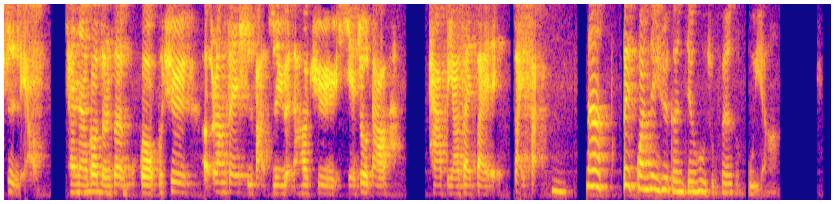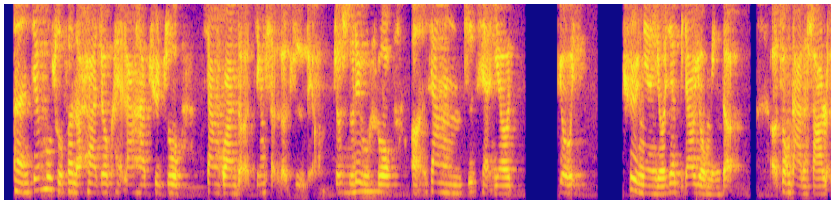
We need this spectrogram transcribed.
治疗才能够真正不够不去呃浪费司法资源，然后去协助到他不要再再再犯。嗯，那被关进去跟监护处分有什么不一样啊？嗯，监护处分的话，就可以让他去做相关的精神的治疗，就是例如说，嗯，像之前也有有去年有一些比较有名的呃重大的杀人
